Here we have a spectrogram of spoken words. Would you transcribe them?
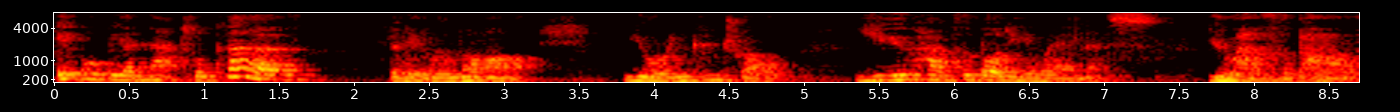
It will be a natural curve, but it will not arch. You're in control. You have the body awareness. You have the power.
